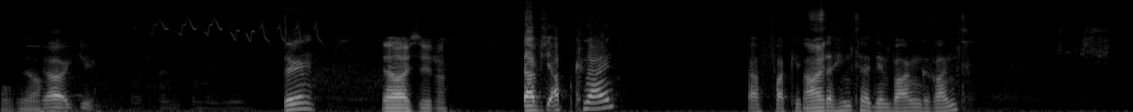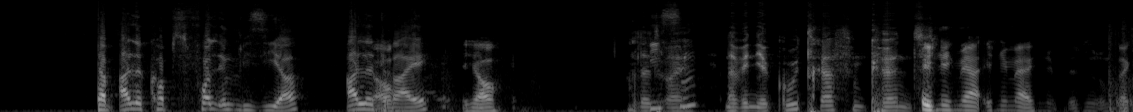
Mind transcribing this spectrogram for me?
Oh ja. Ja, ge sehen? Ja, ich sehe ihn. Darf ich abknallen? Ah fuck, jetzt Nein. ist er hinter dem Wagen gerannt. Ich hab alle Cops voll im Visier. Alle Ich auch. drei. Ich auch. Alle drei. Schießen? Na, wenn ihr gut treffen könnt. Ich nicht mehr, ich nicht mehr, ich wir sind um weg.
